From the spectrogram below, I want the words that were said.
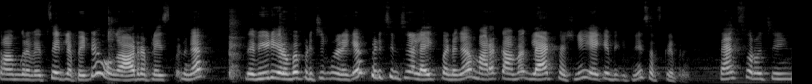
காம்ங்கிற வெப்சைட்டில் போயிட்டு உங்கள் ஆர்டரை ப்ளேஸ் பண்ணுங்கள் இந்த வீடியோ ரொம்ப பிடிச்சிருக்குன்னு நினைக்கிறேன். பிடிச்சிருந்துச்சுன்னா லைக் பண்ணுங்கள் மறக்காமல் கிளாட் ஃபேஷனையும் ஏகேபி கிச்சனையும் சப்ஸ்கிரைப் பண்ணுங்கள் தேங்க்ஸ் ஃபார் வாட்சிங்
